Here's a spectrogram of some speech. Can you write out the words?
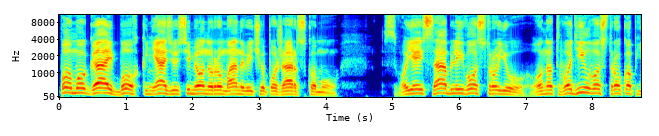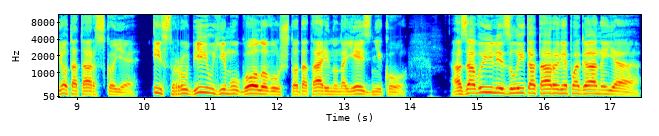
Помогай Бог князю Семену Романовичу Пожарскому. Своей саблей вострою он отводил востро копье татарское и срубил ему голову, что татарину-наезднику. А завыли злы татарове поганые,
